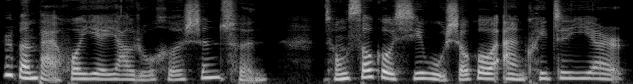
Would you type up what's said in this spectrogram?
日本百货业要如何生存？从搜狗西武收购案窥之一二。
